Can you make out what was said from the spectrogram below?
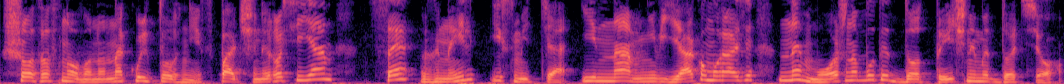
що засновано на культурній спадщині росіян, це гниль і сміття, і нам ні в якому разі не можна бути дотичними до цього.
